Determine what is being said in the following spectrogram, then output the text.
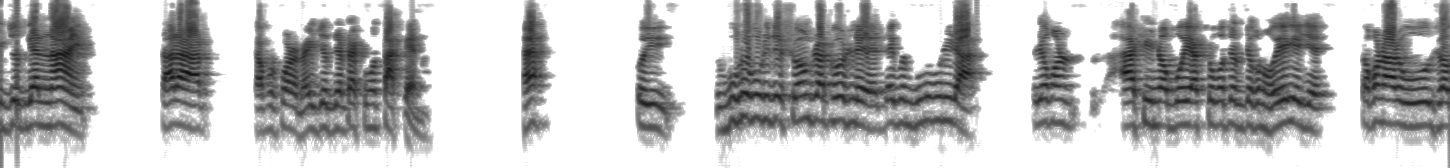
ইজ্জত জ্ঞান নাই, তারা আর কাপড় পরে না। ইজ্জত জ্ঞানটা কোনো তাকে না। হ্যাঁ? ওই বুড়ো বুড়িদের সংসার করলে দেখবেন বুড়ো বুড়িরা যখন আশি, নব্বই, একশো বছর যখন হয়ে গেছে, তখন আর ওই সব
